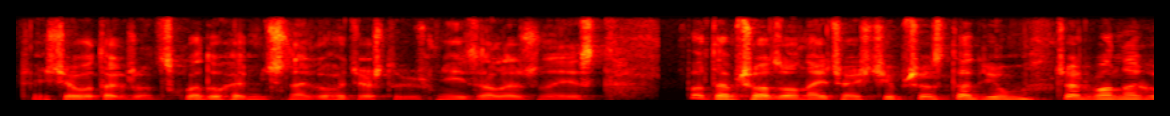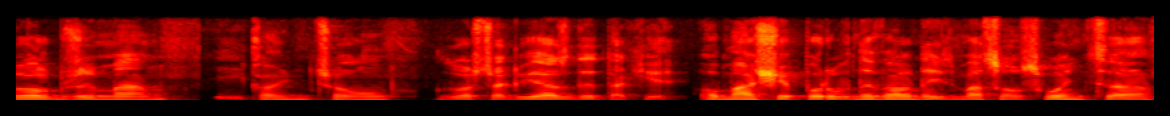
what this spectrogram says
częściowo także od składu chemicznego, chociaż to już mniej zależne jest. Potem przechodzą najczęściej przez stadium czerwonego olbrzyma i kończą, zwłaszcza gwiazdy takie o masie porównywalnej z masą Słońca,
